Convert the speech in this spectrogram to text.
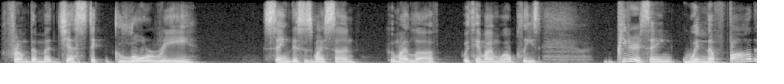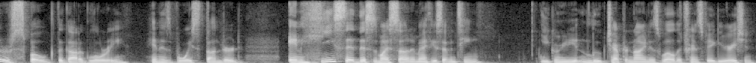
from the majestic glory, saying, This is my Son, whom I love, with him I'm well pleased. Peter is saying, When the Father spoke, the God of glory, and his voice thundered, and he said, This is my Son in Matthew 17 you can read it in Luke chapter 9 as well, the transfiguration.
